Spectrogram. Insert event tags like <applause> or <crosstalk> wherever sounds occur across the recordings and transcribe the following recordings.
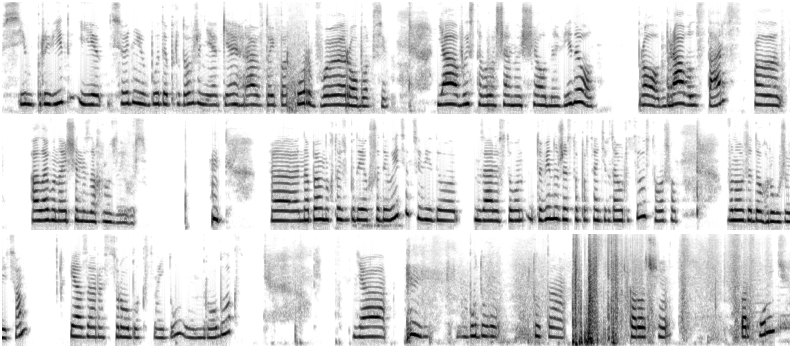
Всім привіт! І сьогодні буде продовження, як я граю в той паркур в Роблоксі. Я виставила ще, ну, ще одне відео про Бравл Stars, але, воно ще не загрузилось. Е, напевно, хтось буде, якщо дивитися це відео зараз, то, вон, то він уже 100% загрузилось, тому що воно вже догружується. Я зараз Roblox знайду, Roblox. Я буду тут, короче, паркурить.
